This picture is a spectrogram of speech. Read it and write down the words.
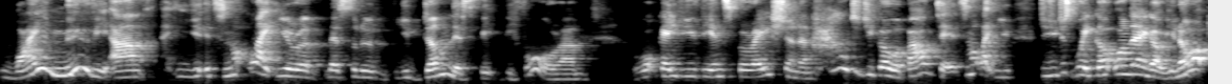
why a movie? And it's not like you're a there's sort of you've done this before. Um, what gave you the inspiration, and how did you go about it? It's not like you. Do you just wake up one day and go, you know what?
